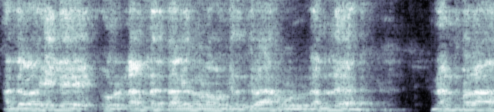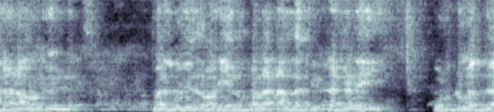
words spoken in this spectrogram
அந்த வகையிலே ஒரு நல்ல தலைவர் நமக்கு இருக்கிறார் ஒரு நல்ல நண்பராக நமக்கு பல்வேறு வகையிலும் பல நல்ல திட்டங்களை கொண்டு வந்த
